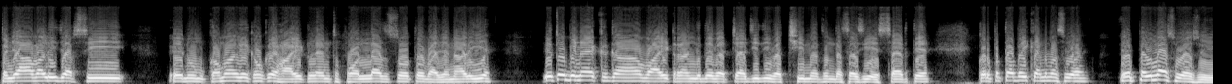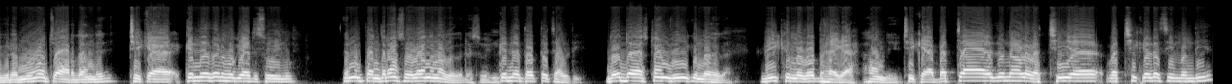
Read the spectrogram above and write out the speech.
ਪੰਜਾਬ ਵਾਲੀ ਜਰਸੀ ਇਹਨੂੰ ਕਵਾਂਗੇ ਕਿਉਂਕਿ ਹਾਈਟ ਲੈਂਥ ਫੁੱਲ ਆ ਸੋ ਤੇ ਵਜਨ ਵਾਲੀ ਹੈ। ਇਹ ਤੋਂ ਬਿਨਾ ਇੱਕ ਗਾਂ ਵਾਈਟ ਰੰਗ ਦੇ ਵਿੱਚ ਹੈ ਜਿਹਦੀ ਵੱਛੀ ਮੈਂ ਤੁਹਾਨੂੰ ਦੱਸਿਆ ਸੀ ਇਸ ਸਾਈਡ ਤੇ। ਹੈ ਗੁਰਪਤਾ ਬਾਈ ਕਿੰਨਵਾਂ ਸੂਆ ਹੈ? ਇਹ ਪਹਿਲਾ ਸੂਆ ਸੂਈ ਵੀਰੇ ਮੂੰਹ ਚਾਰ ਦੰਦੇ ਠੀਕ ਹੈ ਕਿੰਨੇ ਦਿਨ ਹੋ ਗਿਆ ਅੱਜ ਸੂਈ ਨੂੰ? ਇਹਨੂੰ 15 16 ਦਿਨ ਹੋ ਗਏ ਵੀਰੇ ਸੂਈ ਨੂੰ। ਕਿੰਨੇ ਦੁੱਧ ਤੇ ਚੱਲਦੀ? ਦੁੱਧ ਇਸ ਟਾਈਮ 20 ਕਿਲੋ ਹੈਗਾ। 20 ਕਿਲੋ ਦੁੱਧ ਹੈਗਾ। ਹਾਂਜੀ। ਠੀਕ ਹੈ ਬੱਚਾ ਇਹਦੇ ਨਾਲ ਵੱਛੀ ਹੈ ਵੱਛੀ ਕਿਹੜੇ ਸੀ ਮੰਦੀ ਹੈ?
